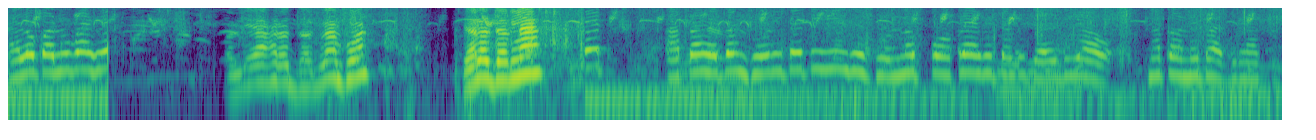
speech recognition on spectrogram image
હેલો કનુભાઈ અલ્યા હારો જગલા ફોન. ચાલો જગલા. આપણે એકદમ ચોરી થતી છે ફોનનો પકડાય કે તમે જલ્દી આવો. ન કને ભાગી નાખી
